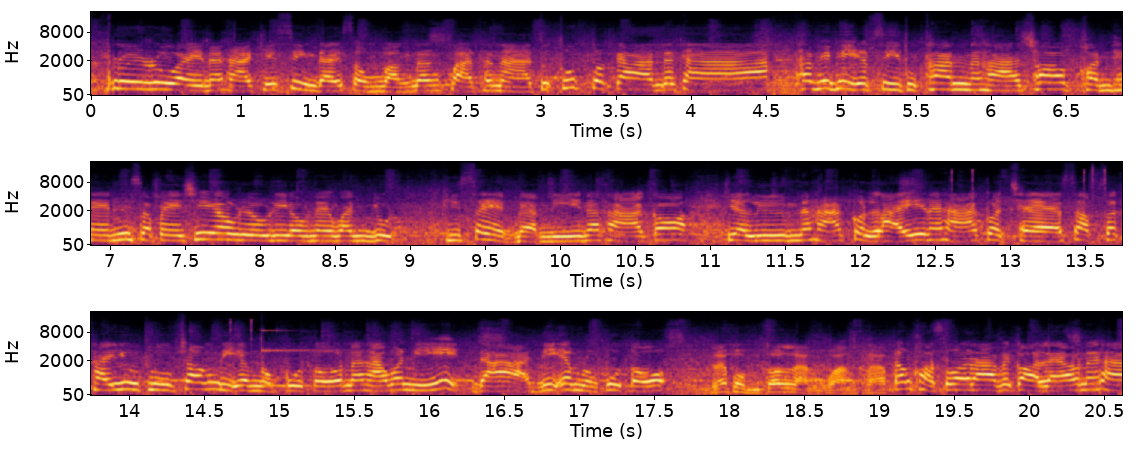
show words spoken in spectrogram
ๆรวยนะคะ คิดสิ่งใดสมหวังดังปรารถนาทุกๆประการนะคะ ถ้าพี่พีเอฟซีทุกท่านนะคะ ชอบคอนเทนต์สเปเชียลเรียวๆในวันหยุด พิเศษแบบนี้นะคะ ก็อย่าลืมนะคะ กดไลค์นะคะ กดแชร์ Subscribe YouTube ช่อง DM หลวงปู่โต๊ะนะคะ วันนี้ดา DM หลวงปู่โต๊ะและผมต้นหลังวังครับ ต้องขอตัวลาไปก่อนแล้วนะคะ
